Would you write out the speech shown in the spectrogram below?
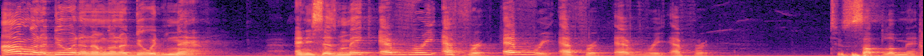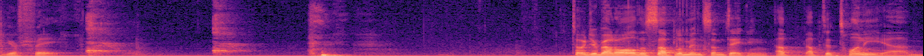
I'm going to do it, and I'm going to do it now. And he says, make every effort, every effort, every effort to supplement your faith. Told you about all the supplements I'm taking, up, up to 20. Um,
